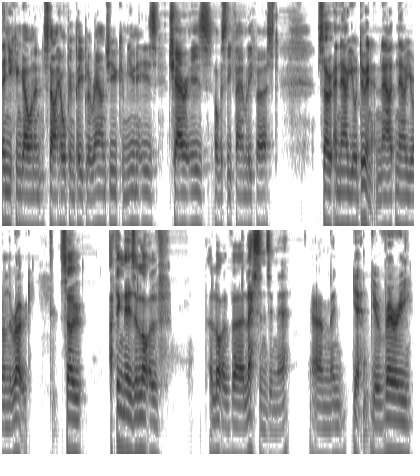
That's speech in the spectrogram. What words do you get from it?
then you can go on and start helping people around you, communities, charities, obviously family first. So, and now you're doing it, and now now you're on the road. So, I think there's a lot of a lot of uh, lessons in there, um, and yeah, you're very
